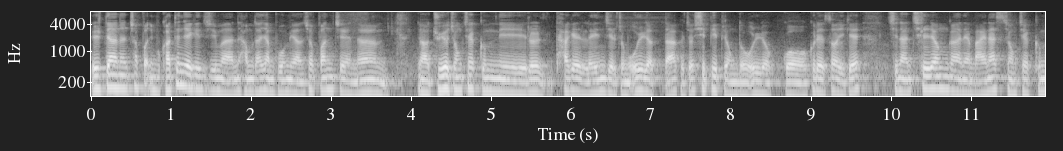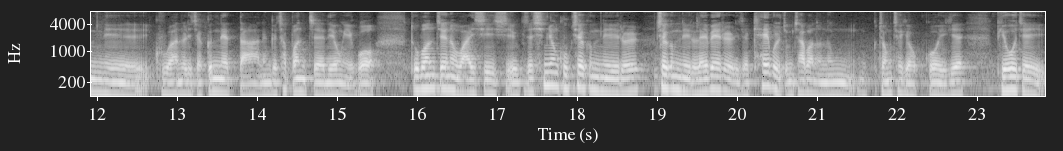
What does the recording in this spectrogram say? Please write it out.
일단은 첫 번, 뭐 같은 얘기지만 한번 다시 한번 보면 첫 번째는 어, 주요 정책 금리를 타겟 레인지를 좀 올렸다. 그죠? 10pp 정도 올렸고 그래서 이게 지난 7년간의 마이너스 정책 금리 구간을 이제 끝냈다는 게 첫 번째 내용이고 두 번째는 YCC 이제 10년 국채 금리를 국채 금리 레벨을 이제 캡을 좀 잡아놓는 정책이었고 이게 BOJ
